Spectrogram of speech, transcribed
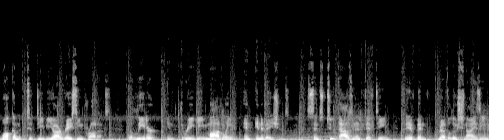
Welcome to DBR Racing Products, the leader in 3D modeling and innovations. Since 2015, they have been revolutionizing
